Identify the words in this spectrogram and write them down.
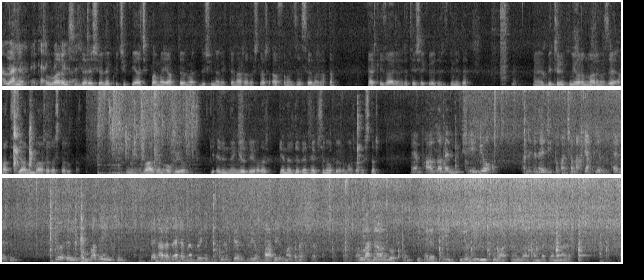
Allah Yani beter umarım sizlere şöyle küçük bir açıklama yaptığımı düşünerekten arkadaşlar affınıza sığınaraktan herkese ayrı ayrı teşekkür ederiz yine de. Ee, Bütün yorumlarınızı Hatice Hanım da arkadaşlar e, bazen okuyor elinden geldiği kadar. Genelde ben hepsini okuyorum arkadaşlar. Ben fazla benim bir şeyim yok. Hani de necik bir kaçamak yapıyorum internetin. Yo- e, olmadığı için ben arada hemen böyle bir göz gezdiriyorum, bakıyorum arkadaşlar. Allah razı olsun. Bir kere değil diyorum ya iyi ki varsınız arkamda canlarım.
